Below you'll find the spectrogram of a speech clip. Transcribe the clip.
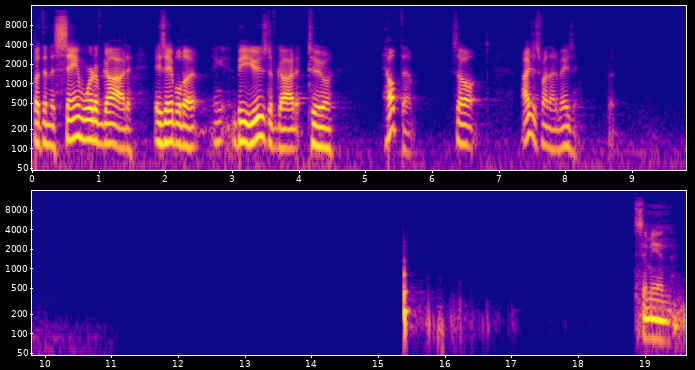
but then the same Word of God is able to be used of God to help them. So I just find that amazing. But Simeon.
